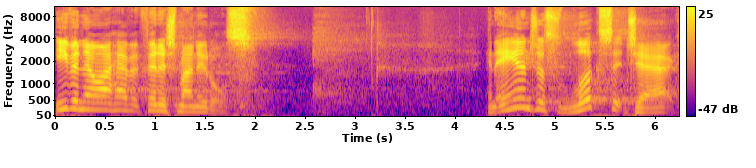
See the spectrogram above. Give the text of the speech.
even though I haven't finished my noodles. And Anne just looks at Jack.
